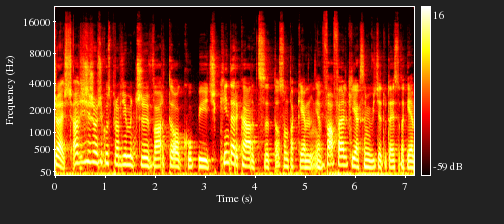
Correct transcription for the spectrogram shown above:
Cześć, a w dzisiejszym odcinku sprawdzimy, czy warto kupić Kinder Cards. To są takie wafelki, jak sami widzicie, tutaj jest to takie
